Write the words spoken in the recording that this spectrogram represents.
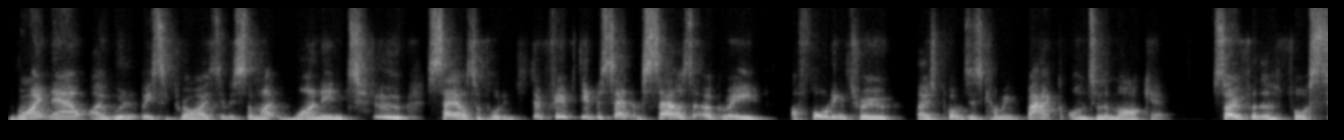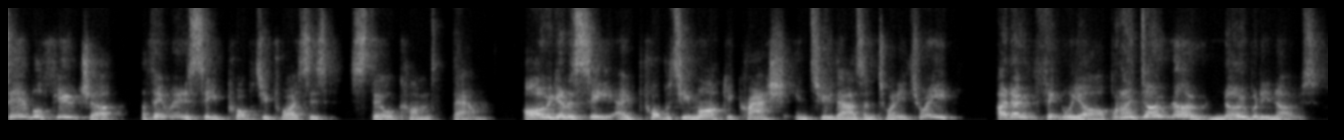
Right now, I wouldn't be surprised if it's something like one in two sales are falling. So 50% of sales that are agreed are falling through, those properties coming back onto the market. So for the foreseeable future, I think we're going to see property prices still come down. Are we going to see a property market crash in 2023? I don't think we are, but I don't know. Nobody knows.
